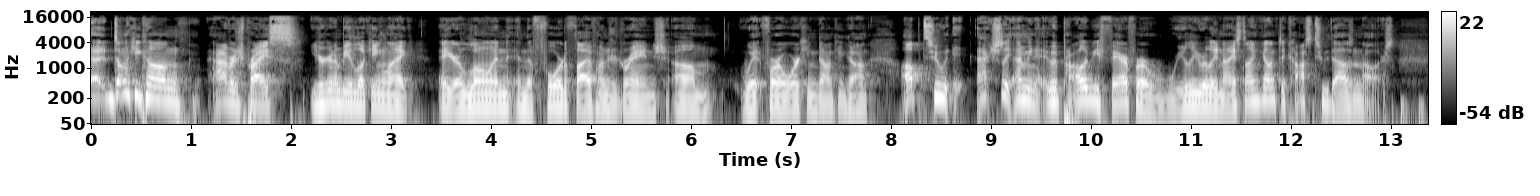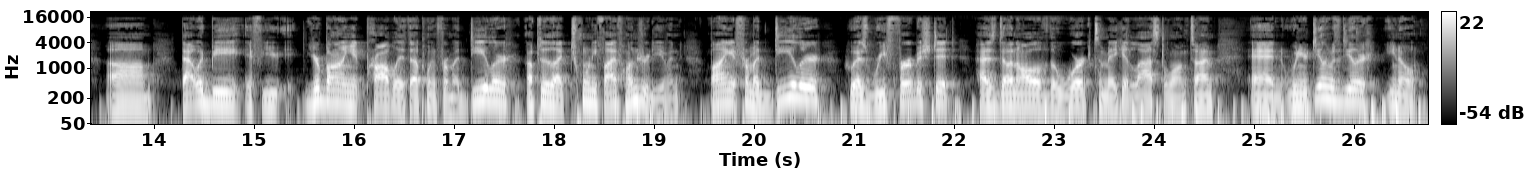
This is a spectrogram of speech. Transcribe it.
Uh, Donkey Kong average price, you're going to be looking like at your low end in the four to five hundred range. Um, for a working Donkey Kong, up to actually, I mean, it would probably be fair for a really, really nice Donkey Kong to cost two thousand dollars. Um, that would be if you you're buying it probably at that point from a dealer up to like twenty five hundred even buying it from a dealer who has refurbished it has done all of the work to make it last a long time. And when you're dealing with a dealer, you know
